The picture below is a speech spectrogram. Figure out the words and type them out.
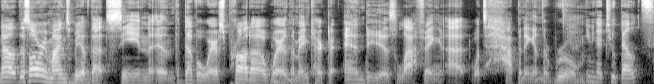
Now, this all reminds me of that scene in The Devil Wears Prada where the main character Andy is laughing at what's happening in the room. You mean the two belts?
